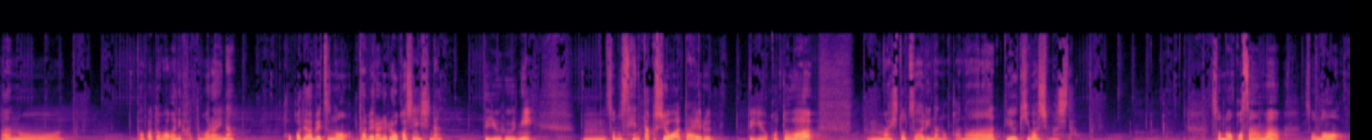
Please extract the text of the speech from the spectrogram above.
あのパパとママに買ってもらいな。ここでは別の食べられるお菓子にしなっていうふうに、うん、その選択肢を与えるっていうことは、まあ一つありなのかなっていう気はしました。そのお子さんはその、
